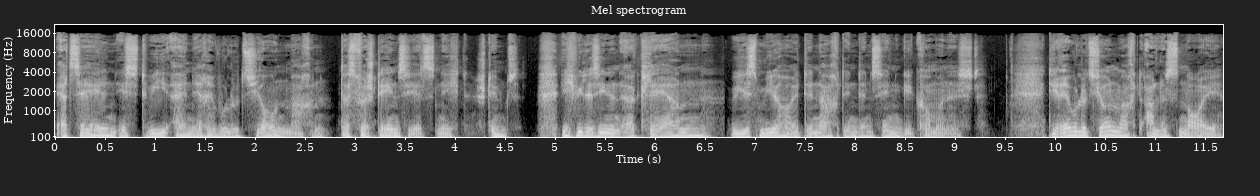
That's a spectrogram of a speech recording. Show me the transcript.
Erzählen ist wie eine Revolution machen. Das verstehen Sie jetzt nicht, stimmt's? Ich will es Ihnen erklären, wie es mir heute Nacht in den Sinn gekommen ist. Die Revolution macht alles neu.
